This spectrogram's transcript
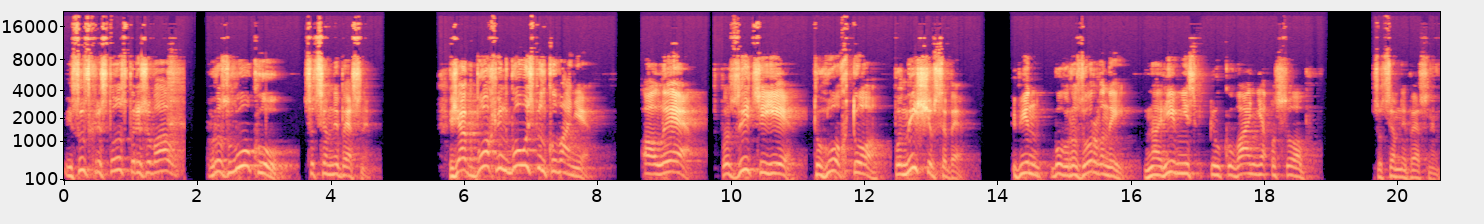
Ісус Христос переживав розлуку з Отцем Небесним. Як Бог Він був у спілкуванні, але з позиції того, хто понищив себе, він був розорваний на рівні спілкування особ з Отцем Небесним.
